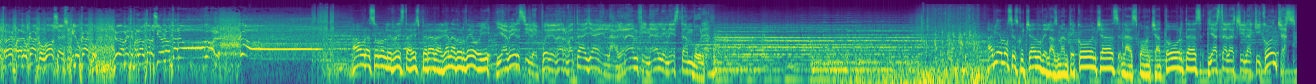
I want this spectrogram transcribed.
Otra vez para Lukaku, Gosens y Lukaku. Nuevamente para Lautaro, Ciro Lautaro. ¡Gol! ¡Gol! Ahora solo le resta esperar al ganador de hoy y a ver si le puede dar batalla en la gran final en Estambul. Habíamos escuchado de las manteconchas, las conchatortas y hasta las chilaquiconchas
